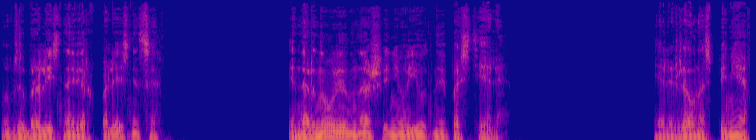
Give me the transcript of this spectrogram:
Мы взобрались наверх по лестнице и нырнули в наши неуютные постели. Я лежал на спине,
